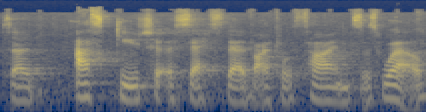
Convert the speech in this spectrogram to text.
So I'd ask you to assess their vital signs as well.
